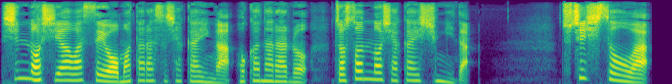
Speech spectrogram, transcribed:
真の幸せをもたらす社会が他ならぬ、著存の社会主義だ。土思想は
